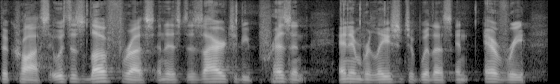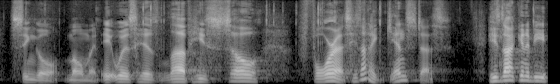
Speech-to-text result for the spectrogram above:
the cross. It was his love for us and his desire to be present and in relationship with us in every single moment. It was his love. He's so for us, he's not against us. He's not going to be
